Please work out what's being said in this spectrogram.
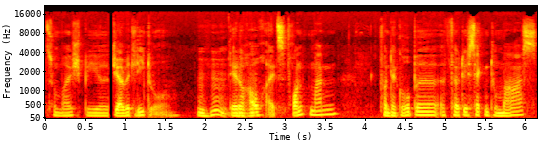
zum Beispiel Jared Leto, der doch auch als Frontmann von der Gruppe 30 Second to Mars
